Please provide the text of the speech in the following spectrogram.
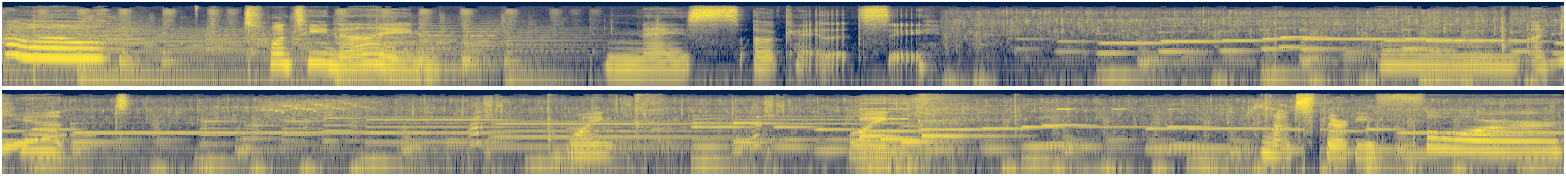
Hello. 29. Nice. Okay, let's see. Um, I can't. Boink. Boink. That's 34.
